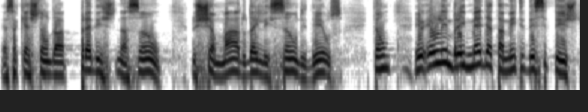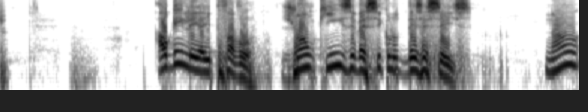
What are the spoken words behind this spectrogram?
essa questão da predestinação, do chamado, da eleição de Deus. Então, eu, eu lembrei imediatamente desse texto. Alguém lê aí, por favor. João 15, versículo 16. Não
